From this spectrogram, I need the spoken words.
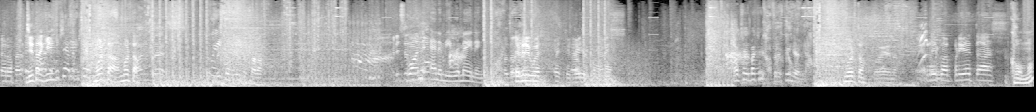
Perro, perro. Jet aquí. Te te. Muerta, muerta. One enemy remaining. Everywhere. Te. Backside, backside. Pero Stinger. Muerto. Buena. Qué rico aprietas. ¿Cómo?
